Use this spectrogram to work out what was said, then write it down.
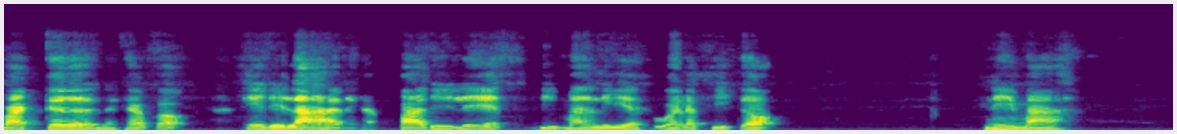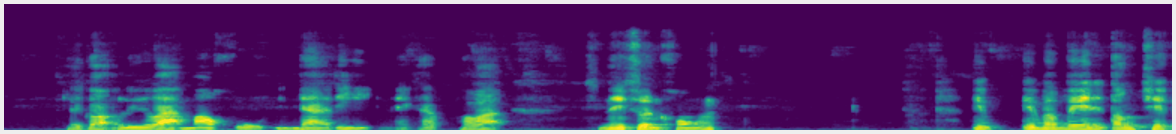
แบ็กเกอร์นะครับ ก็ เอเดล่านะครับ ปาเดเลสดิมาเรียเวลปิก็เนมา แล้วก็หรือว่ามาคูอินดาดีนะครับ เพราะว่าในส่วนของเอ็มเบัเป้เนี่ยต้องเช็ค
